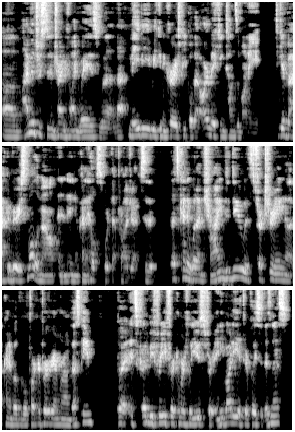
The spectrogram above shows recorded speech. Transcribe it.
um, I'm interested in trying to find ways that maybe we can encourage people that are making tons of money to give back a very small amount and, and kind of help support that project. So that's kind of what I'm trying to do with structuring a, kind of a little partner program around Vespene. But it's going to be free for commercial use for anybody at their place of business.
